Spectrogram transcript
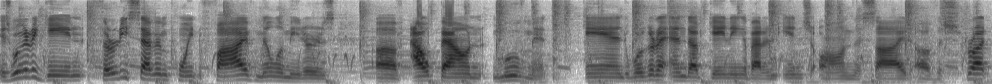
is we're gonna gain 37.5 millimeters of outbound movement and we're gonna end up gaining about an inch on the side of the strut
